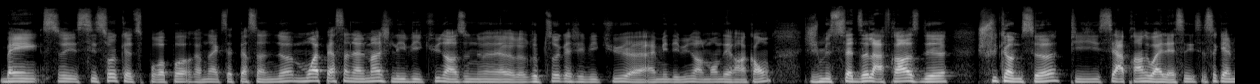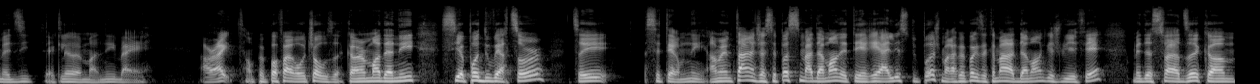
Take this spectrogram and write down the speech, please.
ben c'est sûr que tu ne pourras pas revenir avec cette personne-là. Moi, personnellement, je l'ai vécu dans une euh, rupture que j'ai vécue euh, à mes débuts dans le monde des rencontres. Je me suis fait dire la phrase de je suis comme ça, puis c'est à prendre ou à laisser. C'est ça qu'elle me dit. C'est que là, à un moment donné, ben, right, on peut pas faire autre chose. Quand à un moment donné, s'il n'y a pas d'ouverture, tu sais, c'est terminé. En même temps, je ne sais pas si ma demande était réaliste ou pas. Je ne me rappelle pas exactement la demande que je lui ai faite, mais de se faire dire comme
